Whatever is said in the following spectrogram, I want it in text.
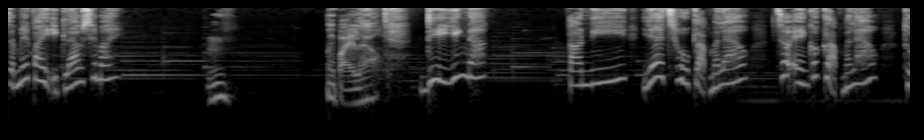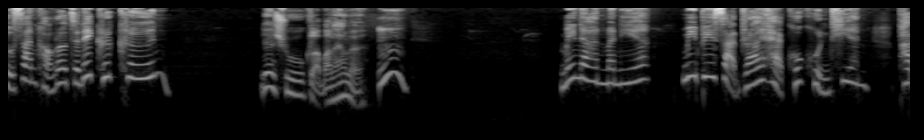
จะไม่ไปอีกแล้วใช่ไหม อืม ไม่ไปแล้ว ดียิ่งนัก ตอนนี้แย่ชูกลับมาแล้ว เจ้าเองก็กลับมาแล้ว ถูซานของเราจะได้คลึกครื้นเย่ชูกลับมาแล้วเหรอไม่นานมาเนี้ย มีปีศาจร้ายแหกคุกขุนเทียน ภา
